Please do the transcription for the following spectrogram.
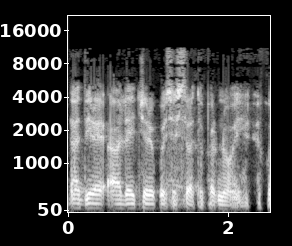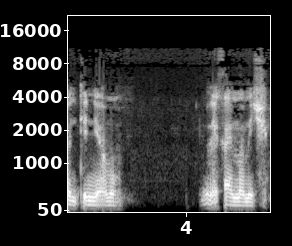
a, dire, a leggere questo estratto per noi e continuiamo. Lekaim amici.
